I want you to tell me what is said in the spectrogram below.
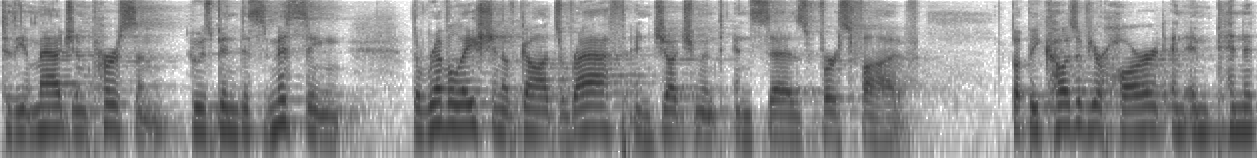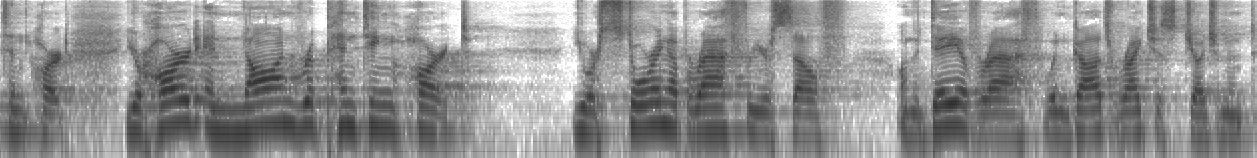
to the imagined person who has been dismissing the revelation of God's wrath and judgment and says, verse 5, but because of your hard and impenitent heart, your hard and non repenting heart, you are storing up wrath for yourself on the day of wrath when God's righteous judgment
